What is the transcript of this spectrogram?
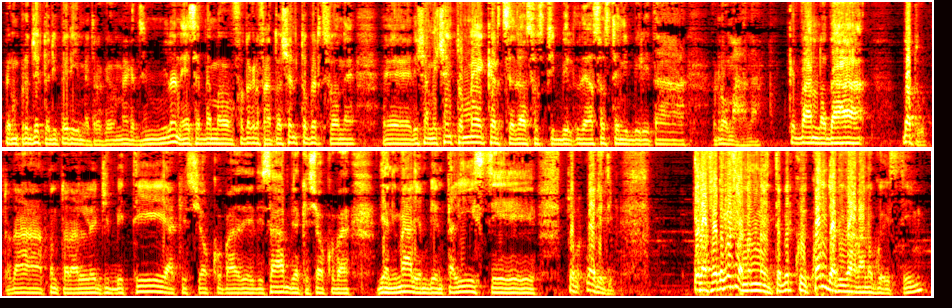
per un progetto di perimetro che è un magazine milanese abbiamo fotografato 100 persone, eh, diciamo i 100 makers della, della, sostenibilità romana, che vanno da, da tutto, da, appunto dall'LGBT a chi si occupa di disabili, a chi si occupa di animali, ambientalisti, vari tipi. E la fotografia non mente, per cui quando arrivavano questi,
